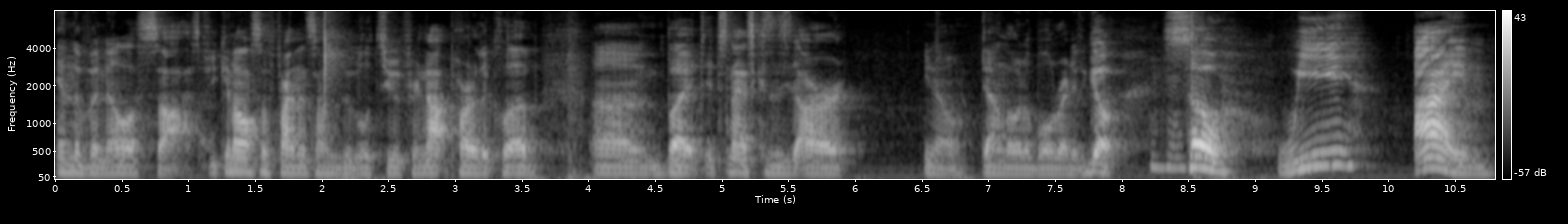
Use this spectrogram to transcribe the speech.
and the vanilla sauce. You can also find this on Google too if you're not part of the club. Um, but it's nice because these are, you know, downloadable, ready to go. So we, I'm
